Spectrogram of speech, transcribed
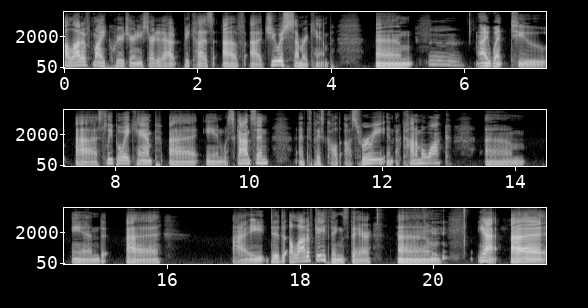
a lot of my queer journey started out because of uh Jewish summer camp. Um, Mm. I went to uh, sleepaway camp uh, in Wisconsin at this place called Osrui in Oconomowoc. Um, and uh, I did a lot of gay things there. Um, yeah. Uh,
